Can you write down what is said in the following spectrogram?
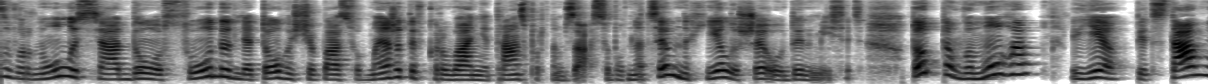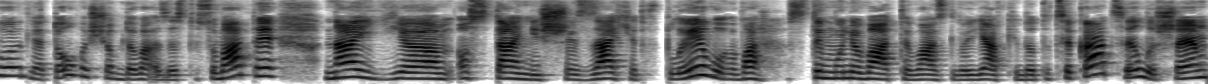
звернулося до суду для того, щоб вас обмежити в керуванні транспортним засобом. На це в них є лише один місяць. Тобто вимога є підставою для того, щоб до вас застосувати найостанніший захід впливу, ва- стимулювати вас для явки до ТЦК, це лише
